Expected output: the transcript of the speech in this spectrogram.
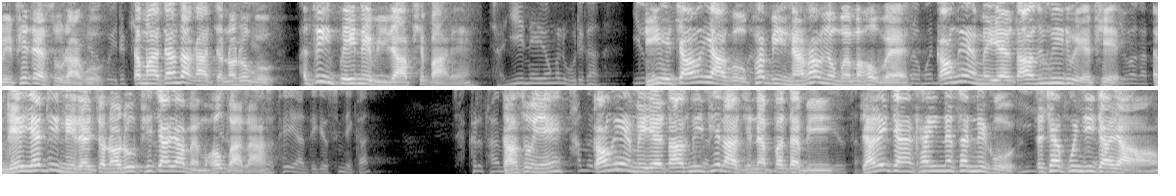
တွေဖြစ်တဲ့ဆိုတာကိုတမန်ကျမ်းစာကကျွန်တော်တို့ကိုအသိပေးနေပြီးသားဖြစ်ပါတယ်ဒီအကြောင်းအရာကိုဖတ်ပြီးနားထောင်ရုံပဲမဟုတ်ပဲကောင်းကင်အမေရဲ့သားသမီးတွေအဖြစ်အမြဲရက်တည်နေတဲ့ကျွန်တော်တို့ဖြစ်ကြရမယ်မဟုတ်ပါလား ဒါဆိုရင်ကောင်းကင်အမေရဲ့သားသမီးဖြစ်လာခြင်းနဲ့ပတ်သက်ပြီးဗျာဒိတ်ကျမ်းအခန်းကြီး22ကိုတစ်ချက်ဖွင့်ကြည့်ကြရအောင်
